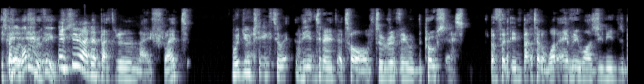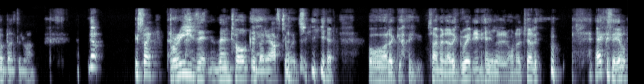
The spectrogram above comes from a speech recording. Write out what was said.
it's got a lot of reviews. If you had a butter in a knife, right, would you Right. take to the internet at all to review the process of putting butter on whatever it was you needed to put butter on? No. It's like breathing and then talking about it afterwards. yeah. Oh, I had a, Simon had a great inhaler on, I tell you. Exhale,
